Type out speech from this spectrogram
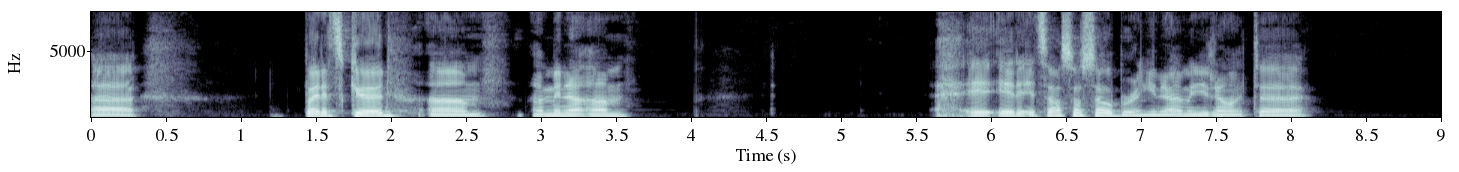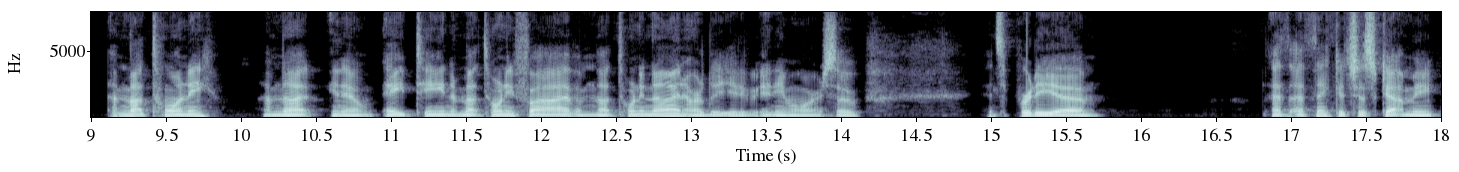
Uh, but it's good. Um, I mean, um, it, it, it's also sobering, you know, I mean, you don't, uh, I'm not 20. I'm not, you know, 18. I'm not 25. I'm not 29 hardly anymore. So it's pretty, uh, I, I think it's just got me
